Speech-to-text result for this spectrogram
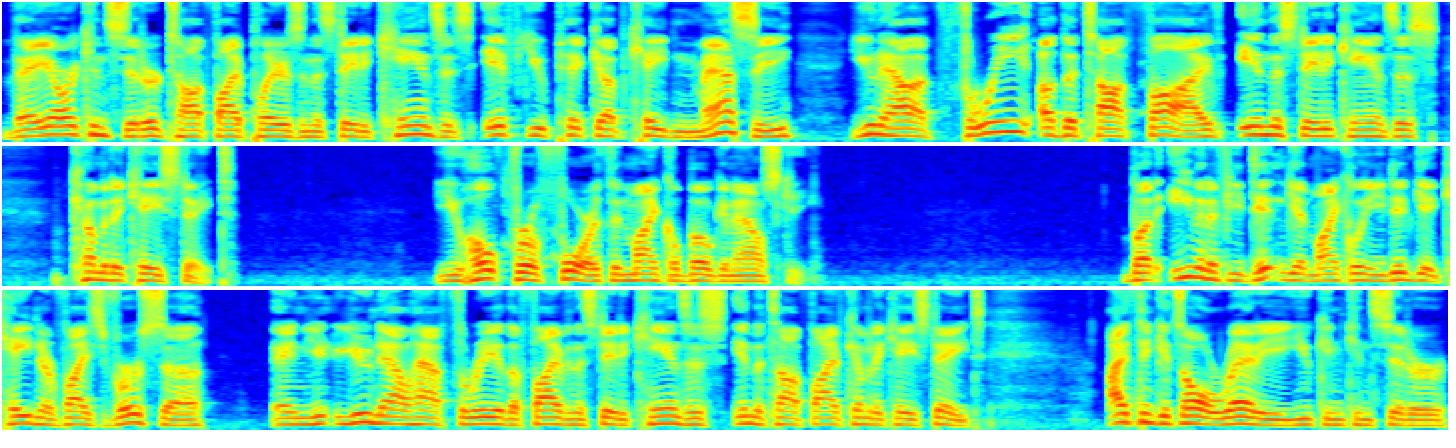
They are considered top five players in the state of Kansas. If you pick up Caden Massey, you now have three of the top five in the state of Kansas coming to K State. You hope for a fourth in Michael Boganowski. But even if you didn't get Michael and you did get Caden or vice versa, and you, you now have three of the five in the state of Kansas in the top five coming to K State, I think it's already you can consider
